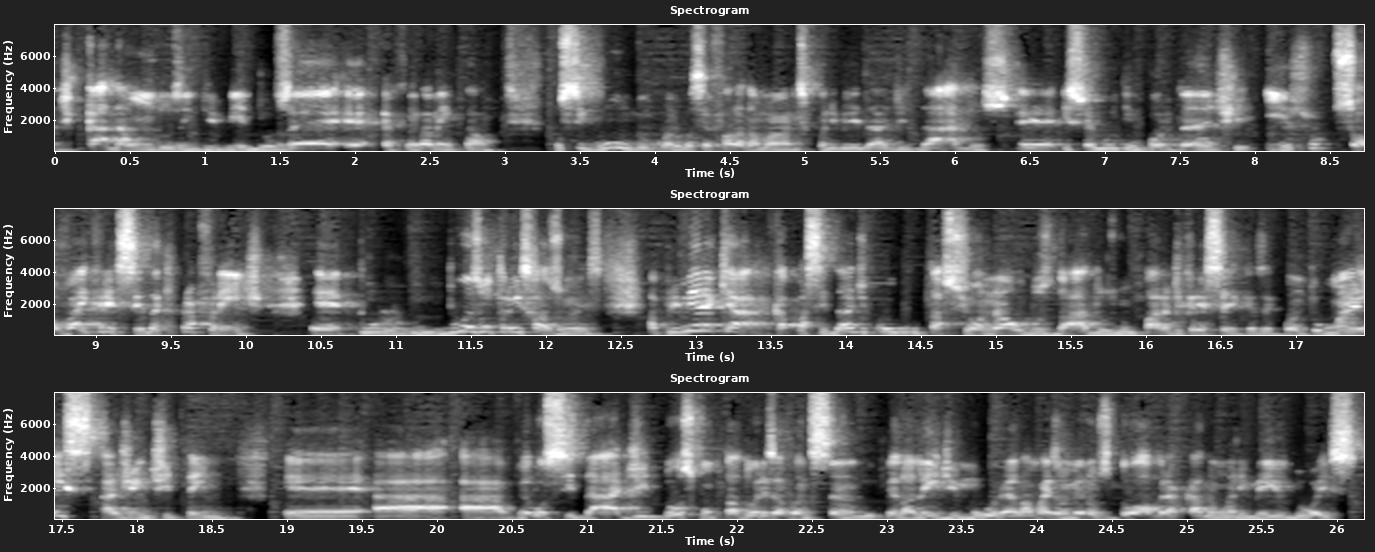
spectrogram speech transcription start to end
de cada um dos indivíduos, é, é, é fundamental. O segundo, quando você fala da maior disponibilidade de dados, é, isso é muito importante e isso só vai crescer daqui para frente, é, por duas ou três razões. A primeira é que a capacidade computacional dos dados não para de crescer, quer dizer, quanto mais a gente tem é, a, a velocidade dos computadores avançando, pela lei de Moore, ela mais ou menos dobra a cada um ano e meio, dois,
